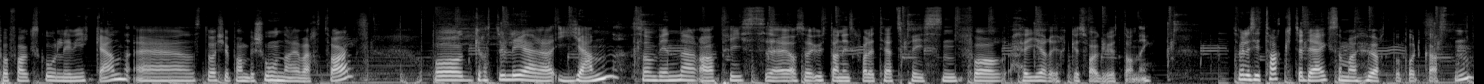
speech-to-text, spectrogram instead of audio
på, fagskolen i Viken. Eh, det står ikke på ambisjoner, i hvert fall. Og gratulerer igjen som vinner av pris, eh, altså utdanningskvalitetsprisen for høyere yrkesfaglig utdanning. Så vil jeg si takk til deg som har hørt på podkasten.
